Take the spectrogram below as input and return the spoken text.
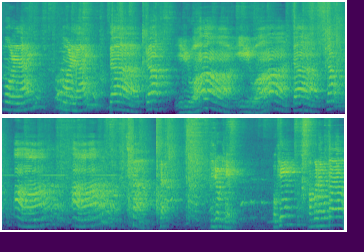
몰라요, 몰라요, 자, 자, 이리 와, 이리 와, 자, 자, 아, 아, 자, 자, 이렇게. 오케이? 한번 해볼까요?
